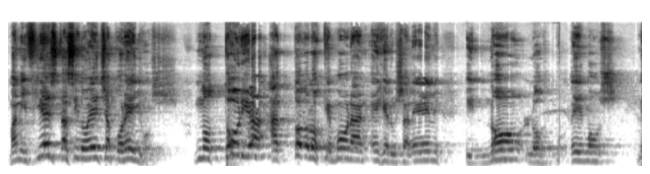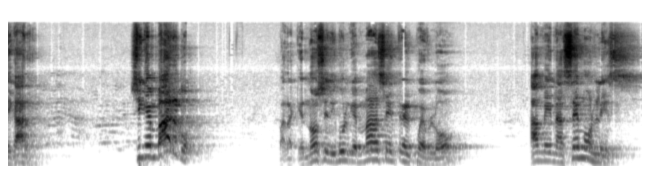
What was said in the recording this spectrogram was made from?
manifiesta ha sido hecha por ellos, notoria a todos los que moran en Jerusalén y no los podemos negar. Sin embargo, para que no se divulgue más entre el pueblo, amenacémosles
